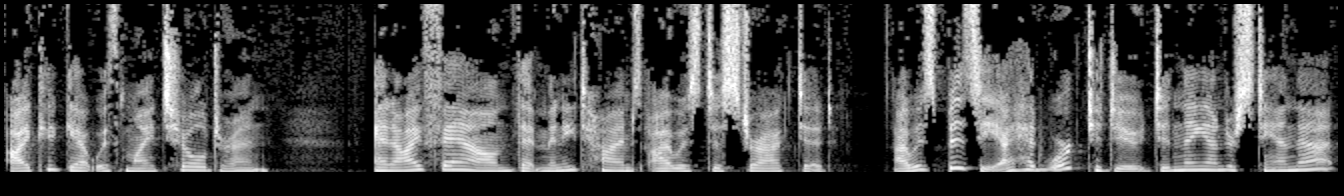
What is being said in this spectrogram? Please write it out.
I could get with my children, and I found that many times I was distracted. I was busy. I had work to do. Didn't they understand that?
